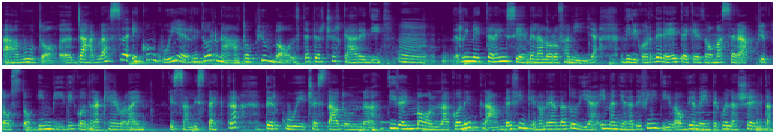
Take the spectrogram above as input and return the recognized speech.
ha avuto eh, Douglas e con cui è ritornato più volte per cercare di mm, rimettere insieme la loro famiglia. Vi ricorderete che Thomas era piuttosto in bilico tra Caroline e Sally Spectra, per cui c'è stato un tira e molla con entrambe finché non è andato via in maniera definitiva. Ovviamente quella scelta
